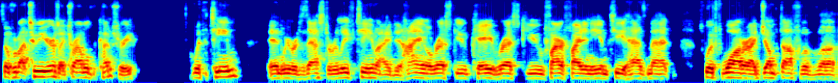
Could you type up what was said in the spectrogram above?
So for about two years, I traveled the country with a team, and we were a disaster relief team. I did high angle rescue, cave rescue, firefighting, EMT, hazmat, swift water. I jumped off of uh,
